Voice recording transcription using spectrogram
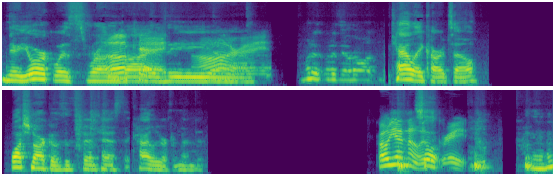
New York was run okay, by the all uh, right. what, is, what is the other one? The Cali cartel. Watch Narcos; it's fantastic. Highly recommend it. Oh yeah, no, so- it's great. hmm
